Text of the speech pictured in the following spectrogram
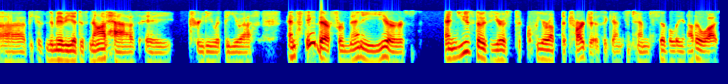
uh, because Namibia does not have a treaty with the U.S. and stayed there for many years and used those years to clear up the charges against him civilly and otherwise.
